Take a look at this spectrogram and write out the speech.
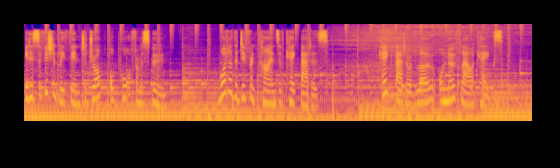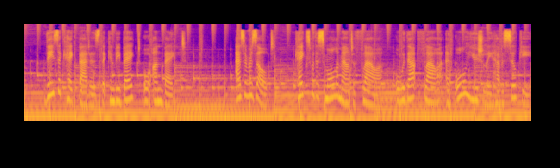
it is sufficiently thin to drop or pour from a spoon. What are the different kinds of cake batters? Cake batter of low or no flour cakes. These are cake batters that can be baked or unbaked. As a result, cakes with a small amount of flour or without flour at all usually have a silky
